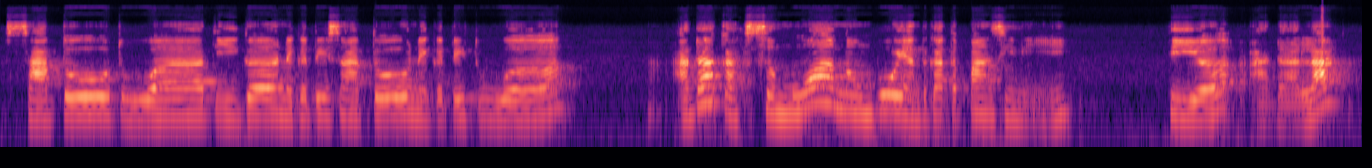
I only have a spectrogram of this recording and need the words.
Satu, dua, tiga, negatif satu, negatif dua. Adakah semua nombor yang dekat depan sini dia adalah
